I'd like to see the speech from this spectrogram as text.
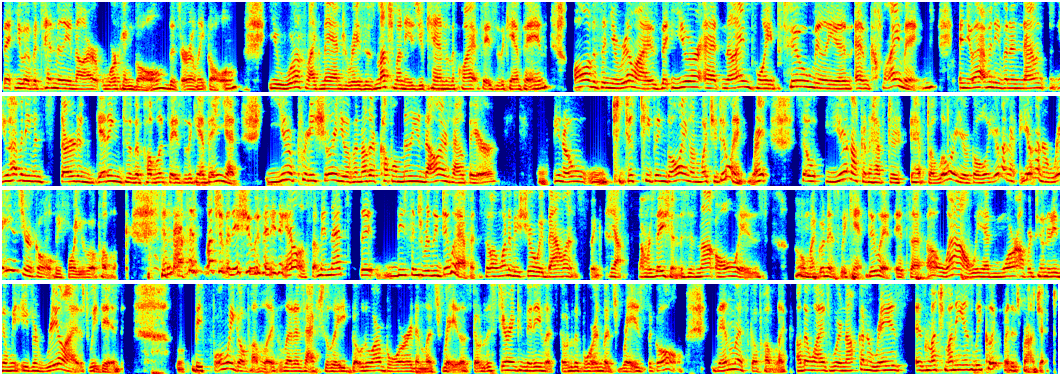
that you have a $10 million working goal, this early goal. You work like mad to raise as much money as you can in the quiet phase of the campaign. All of a sudden, you realize that you're at 9.2 million and climbing, and you haven't even announced, you haven't even started getting to the public phase of the campaign yet. You're pretty sure you have another couple million dollars out there you know just keeping going on what you're doing right so you're not going to have to have to lower your goal you're going to you're going to raise your goal before you go public and that's as much of an issue as anything else i mean that's the these things really do happen so i want to be sure we balance the yeah. conversation this is not always oh my goodness, we can't do it. It's a, oh wow, we had more opportunity than we even realized we did. Before we go public, let us actually go to our board and let's raise, let's go to the steering committee, let's go to the board, let's raise the goal. Then let's go public. Otherwise, we're not going to raise as much money as we could for this project.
